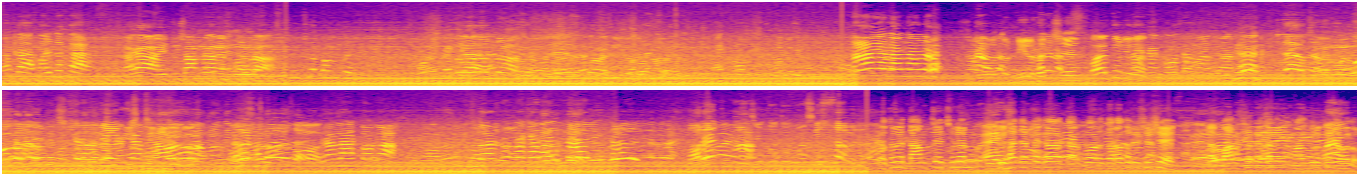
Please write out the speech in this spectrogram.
টাকা কয় টাকা কাকা একটু সামনে আনেন বলটা না না না না সম্ভবত ডিল হচ্ছে প্রথমে দাম চেয়েছিলেন দুই হাজার টাকা তারপর দরাদরি শেষে বারোশো টাকায় মাছগুলো কেনা হলো।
